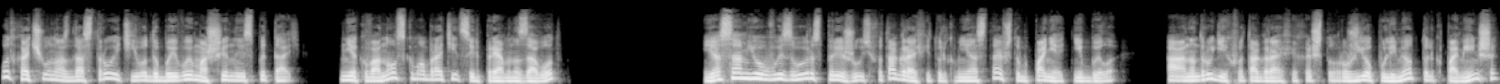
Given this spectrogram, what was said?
Вот хочу у нас достроить его до боевой машины и испытать. Мне к Ивановскому обратиться или прямо на завод? Я сам его вызову и распоряжусь. Фотографии только мне оставь, чтобы понять не было. А на других фотографиях это что, ружье-пулемет, только поменьше?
